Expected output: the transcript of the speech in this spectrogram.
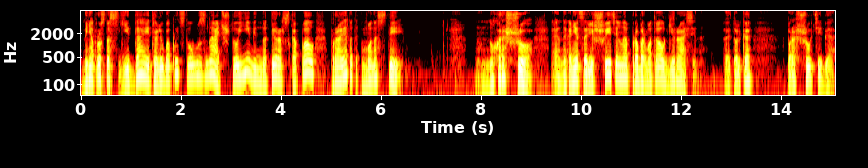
меня просто съедает любопытство узнать, что именно ты раскопал про этот монастырь. Ну хорошо, наконец решительно пробормотал Герасин. Только прошу тебя,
